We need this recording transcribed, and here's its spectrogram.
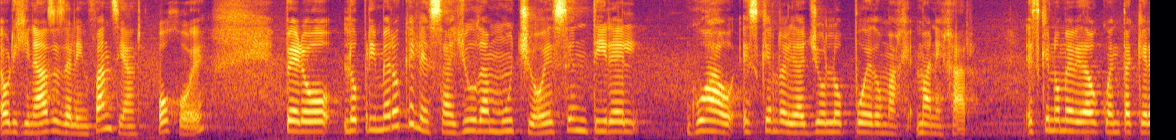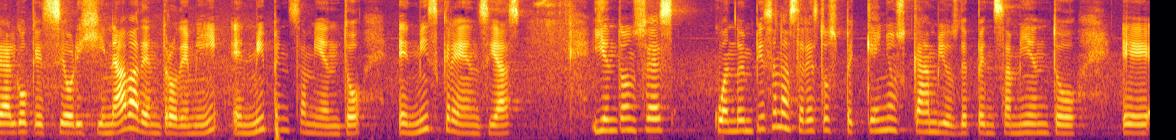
originadas desde la infancia, ojo, ¿eh? Pero lo primero que les ayuda mucho es sentir el, wow, es que en realidad yo lo puedo manejar. Es que no me había dado cuenta que era algo que se originaba dentro de mí, en mi pensamiento, en mis creencias. Y entonces cuando empiezan a hacer estos pequeños cambios de pensamiento, eh,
